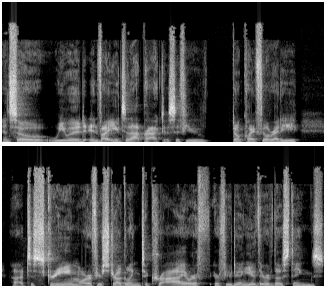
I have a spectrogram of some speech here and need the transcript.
And so we would invite you to that practice if you don't quite feel ready uh, to scream, or if you're struggling to cry, or if, if you're doing either of those things,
